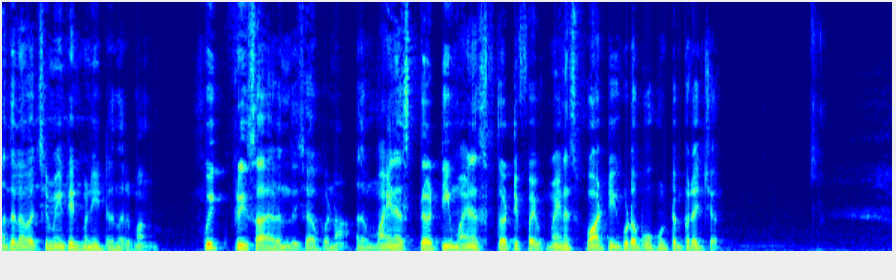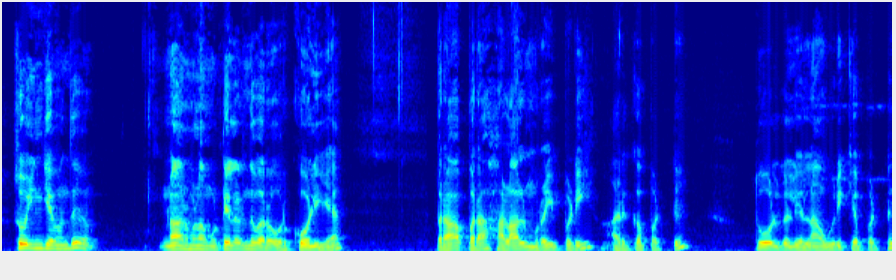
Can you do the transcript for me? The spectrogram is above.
அதில் வச்சு மெயின்டைன் பண்ணிகிட்டு இருந்திருப்பாங்க. குயிக் ஃப்ரீஸாக இருந்துச்சு அப்படின்னா அது minus thirty minus thirty five minus forty கூட போகும் டெம்பரேச்சர் ஸோ இங்கே வந்து நார்மலாக முட்டையிலேருந்து வர ஒரு கோழியை ப்ராப்பராக ஹலால் முறைப்படி அறுக்கப்பட்டு தோள்கள் எல்லாம் உரிக்கப்பட்டு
